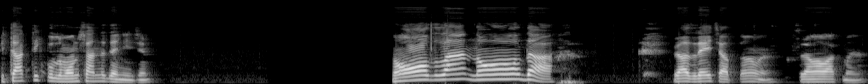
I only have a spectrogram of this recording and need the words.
Bir taktik buldum onu sende deneyeceğim. Ne oldu lan? Ne oldu? Biraz rage attım ama kusuruma bakma.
